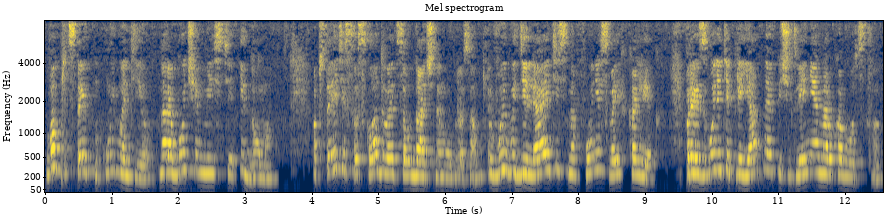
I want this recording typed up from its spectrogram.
Вам предстоит уйма дел на рабочем месте и дома. Обстоятельства складываются удачным образом. Вы выделяетесь на фоне своих коллег, производите приятное впечатление на руководство.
